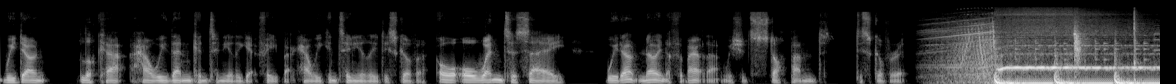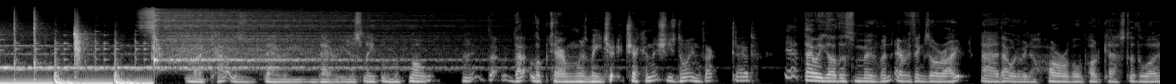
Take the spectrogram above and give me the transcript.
we don't look at how we then continually get feedback, how we continually discover, or or when to say we don't know enough about that. We should stop and discover it. My cat is very, very asleep on the floor. That, that look down was me ch- checking that she's not in fact dead. Yeah, there we go. There's some movement. Everything's all right. Uh, that would have been a horrible podcast otherwise.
